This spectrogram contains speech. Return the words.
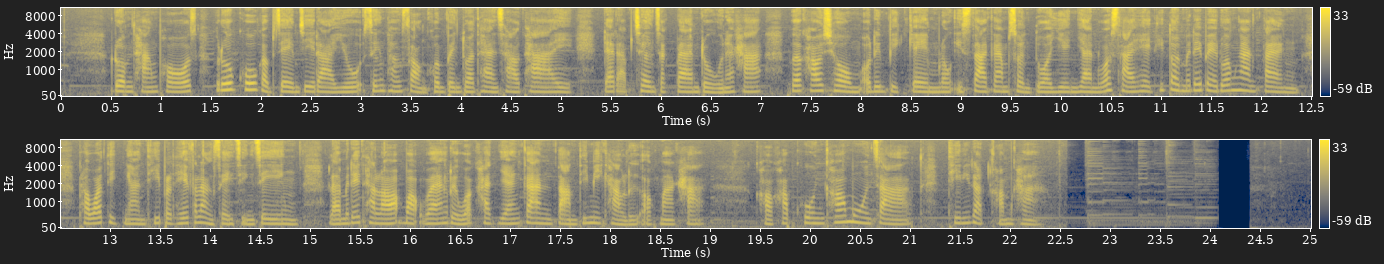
รวมทั้งโพสต์ รูปคู่กับเจมส์จีรายุ ซึ่งทั้งสองคนเป็นตัวแทนชาวไทย ได้รับเชิญจากแบรนด์หรูนะคะ เพื่อเข้าชมโอลิมปิกเกม ลงอินสตาแกรมส่วนตัวยืนยันว่าสาเหตุที่ตนไม่ได้ไปร่วมงานแต่ง เพราะว่าติดงานที่ประเทศฝรั่งเศสจริง ๆ และไม่ได้ทะเลาะเบาแว้งหรือว่าขัดแย้งกันตามที่มีข่าวลือออกมาค่ะ ขอขอบคุณข้อมูลจากทีนี่ .com ค่ะ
